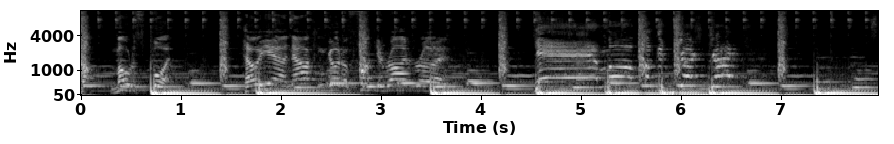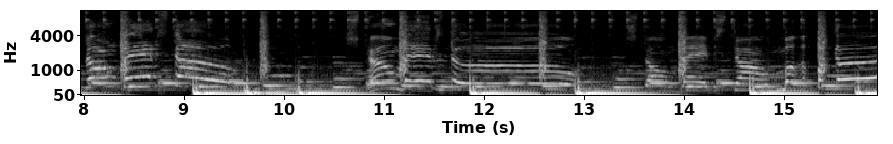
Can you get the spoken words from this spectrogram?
mo- motorsport. Hell yeah, now I can go to fucking Rod Run. motherfucker.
